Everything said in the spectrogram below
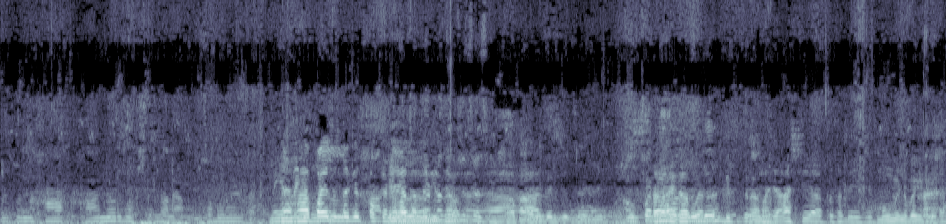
पण टाईप करतो नाही, हा पहिलं लगेच पकडलं. याला लगेच. हा, हा, म्हणजे अशी आता सध्या मुवमेंट बघितली का?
